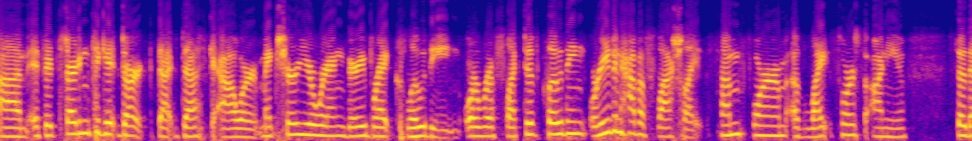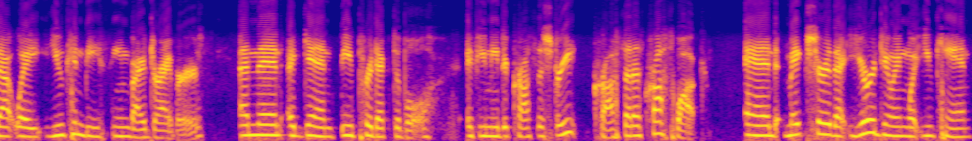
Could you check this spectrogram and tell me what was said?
Um, if it's starting to get dark, that dusk hour, make sure you're wearing very bright clothing or reflective clothing or even have a flashlight, some form of light source on you so that way you can be seen by drivers. And then again, be predictable. If you need to cross the street, cross at a crosswalk and make sure that you're doing what you can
